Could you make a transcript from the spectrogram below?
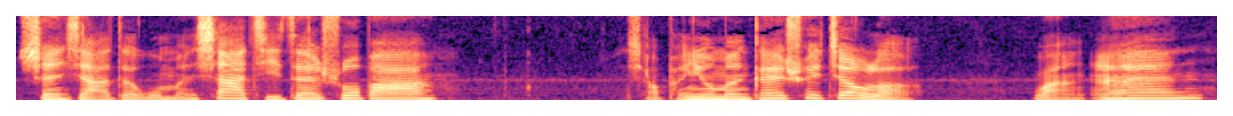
剩下的我们下集再说吧。小朋友们该睡觉了，晚安。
